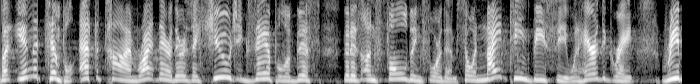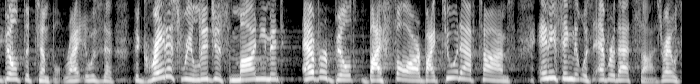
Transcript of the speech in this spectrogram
But in the temple, at the time, right there, there is a huge example of this that is unfolding for them. So in 19 BC, when Herod the Great rebuilt the temple, right, it was the, the greatest religious monument ever built by far, by two and a half times, anything that was ever that size, right? It was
